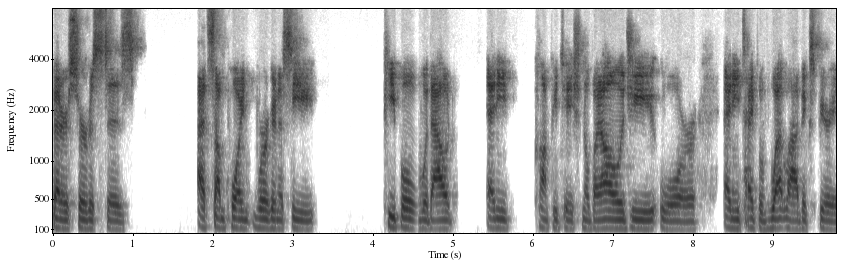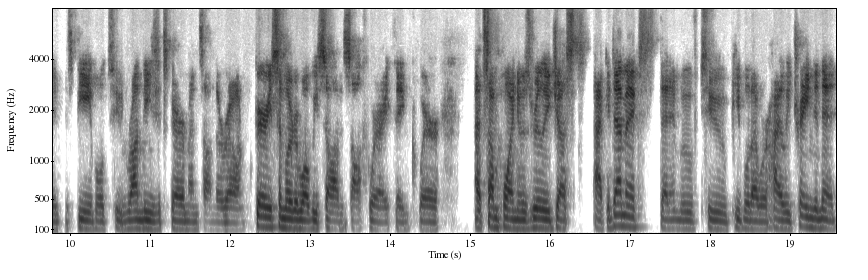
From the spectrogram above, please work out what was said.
better services, at some point we're going to see people without any computational biology or any type of wet lab experience be able to run these experiments on their own. Very similar to what we saw in software, I think, where at some point it was really just academics, then it moved to people that were highly trained in it.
